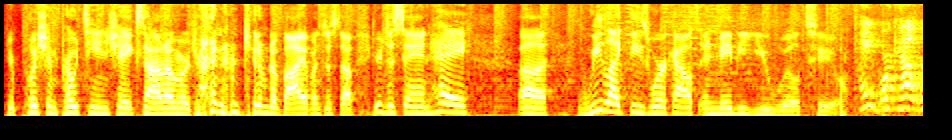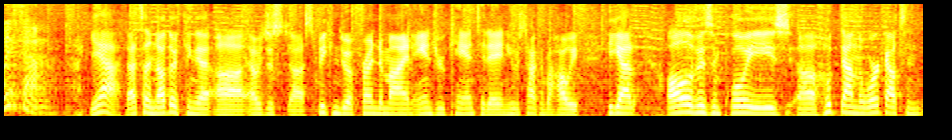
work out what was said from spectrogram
you're pushing protein shakes on them or trying to get them to buy a bunch of stuff. You're just saying, hey, uh, we like these workouts, and maybe you will too. Hey, work out with them. Yeah, that's another thing that uh, I was just uh, speaking to a friend of mine, Andrew Can, today, and he was talking about how he, he got all of his employees uh, hooked on the workouts, and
